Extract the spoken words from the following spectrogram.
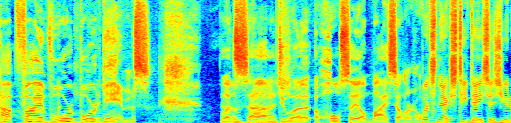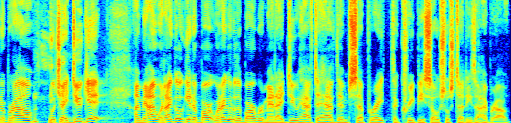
top five war board games. Let's Oh, um, do a, a wholesale buy seller hold. What's next? Steve Deace's unibrow, which I do get. I mean, I, when I go get a bar, when I go to the barber, man, I do have to have them separate the creepy social studies eyebrow.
